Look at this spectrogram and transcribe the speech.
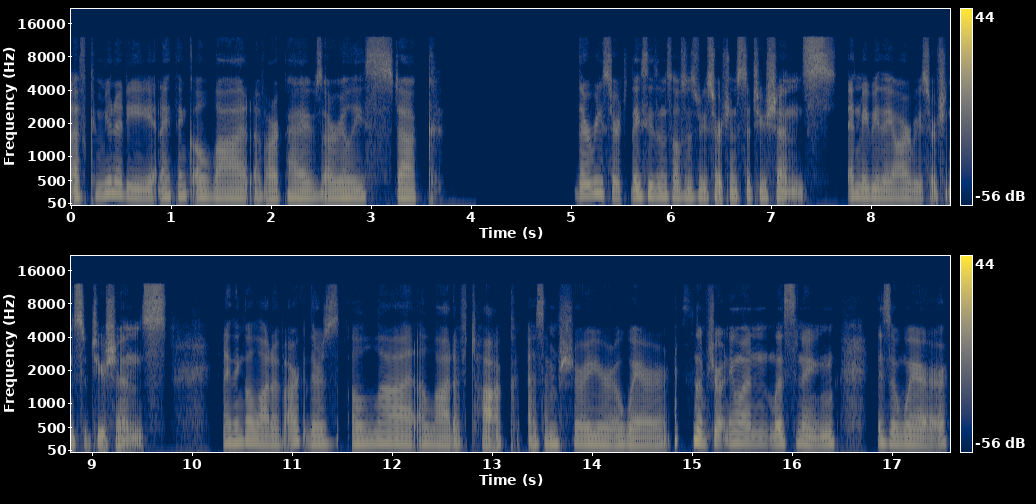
of community. And I think a lot of archives are really stuck they're research they see themselves as research institutions and maybe they are research institutions i think a lot of arc there's a lot a lot of talk as i'm sure you're aware i'm sure anyone listening is aware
